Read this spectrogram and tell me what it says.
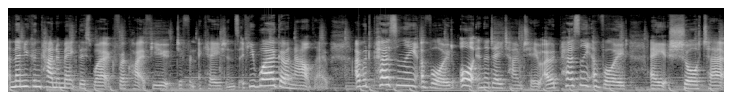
and then you can kind of make this work for quite a few different occasions. If you were going out though, I would personally avoid, or in the daytime too, I would personally avoid a shorter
